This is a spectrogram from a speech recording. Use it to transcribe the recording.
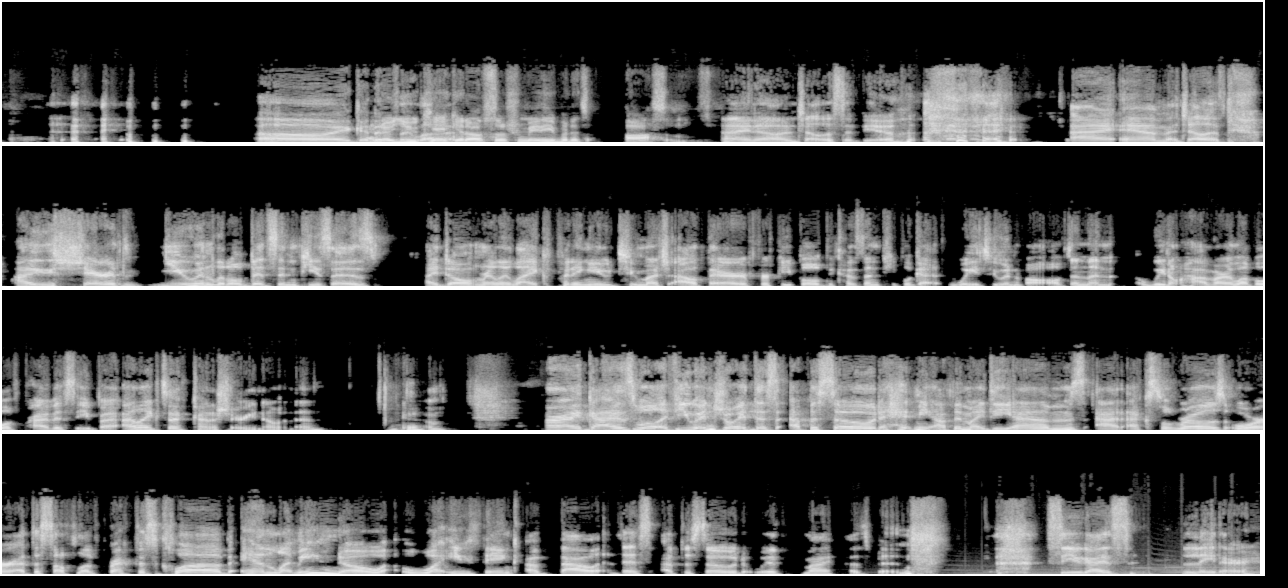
oh my goodness. I know you I can't it. get off social media, but it's awesome. I know. I'm jealous of you. I am jealous. I shared you in little bits and pieces. I don't really like putting you too much out there for people because then people get way too involved and then we don't have our level of privacy. But I like to kind of share you now and then. Okay. So, all right, guys. Well, if you enjoyed this episode, hit me up in my DMs at Exel Rose or at the Self Love Breakfast Club and let me know what you think about this episode with my husband. See you guys later.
